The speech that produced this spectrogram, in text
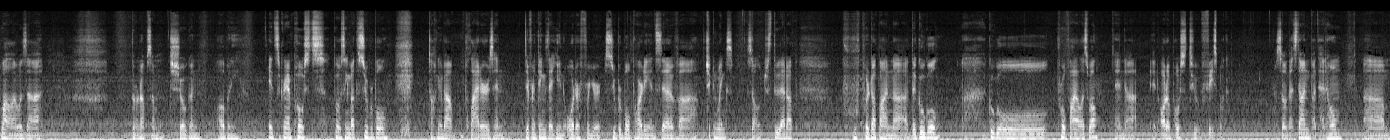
While I was uh, throwing up some Shogun Albany Instagram posts, posting about the Super Bowl, talking about platters and different things that you can order for your Super Bowl party instead of uh, chicken wings. So just threw that up, put it up on uh, the Google Google profile as well, and uh, it auto posts to Facebook. So that's done. About to head home. Um,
